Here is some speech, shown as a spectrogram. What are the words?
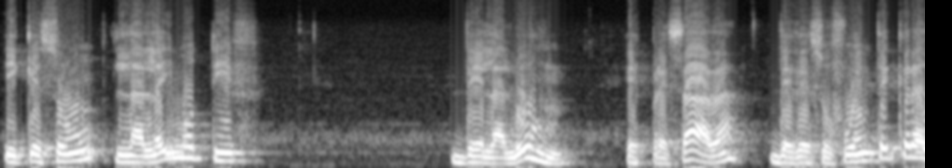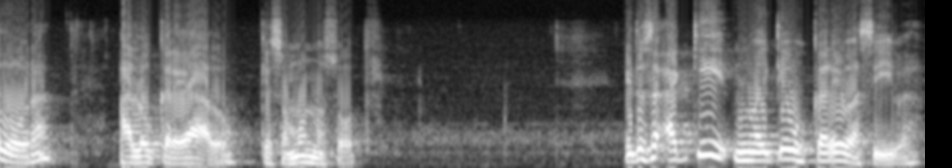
y que son la leitmotiv de la luz expresada desde su fuente creadora a lo creado, que somos nosotros. Entonces aquí no hay que buscar evasiva,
